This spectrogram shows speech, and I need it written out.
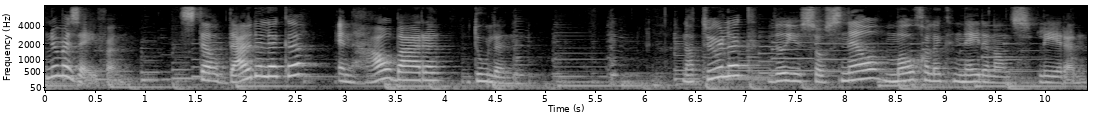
Nummer 7. Stel duidelijke en haalbare doelen. Natuurlijk wil je zo snel mogelijk Nederlands leren.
